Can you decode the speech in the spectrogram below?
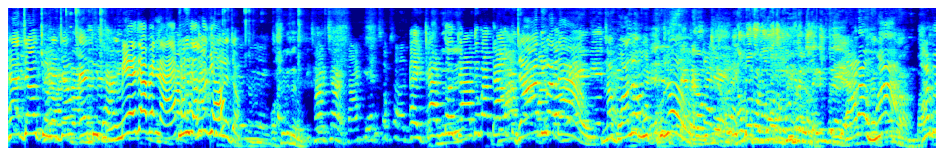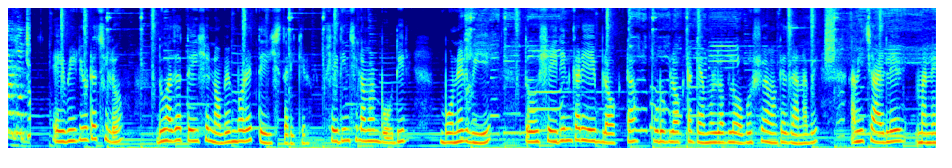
হ্যাঁ যাও চলে যাও। এই তুই থাক। মেয়ে যাবে না এখন চলে যাও চলে যাও অসুবিধা নেই। ছাড় ছাড়। এই ছাড় তো যা দিবা দাও যা দিবা দাও। না বলো মুখ খুলো। দাঁড়াও মা বারবার করছ। এই ভিডিওটা ছিল দু হাজার তেইশের নভেম্বরের তেইশ তারিখের। সেই দিন ছিল আমার বৌদির বোনের বিয়ে। তো সেই দিনকারই এই ব্লগটা পুরো ব্লগটা কেমন লাগল অবশ্যই আমাকে জানাবে। আমি চাইলে মানে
